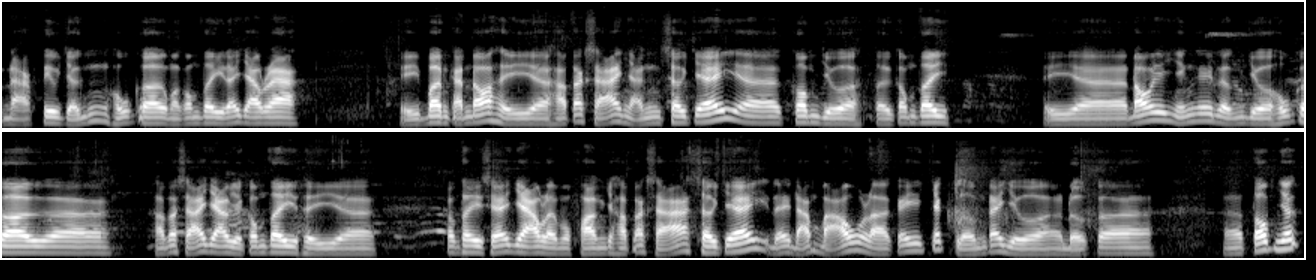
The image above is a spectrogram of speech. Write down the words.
đạt tiêu chuẩn hữu cơ mà công ty đã giao ra thì bên cạnh đó thì à, hợp tác xã nhận sơ chế à, cơm dừa từ công ty. Thì à, đối với những cái lượng dừa hữu cơ hợp tác xã giao về công ty thì công ty sẽ giao lại một phần cho hợp tác xã sơ chế để đảm bảo là cái chất lượng trái dừa được tốt nhất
